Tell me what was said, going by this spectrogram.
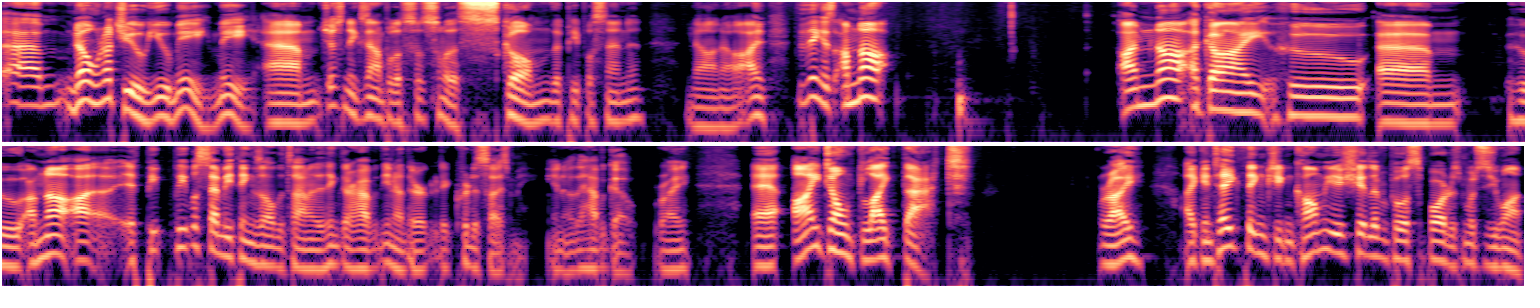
um, no, not you, you, me, me. Um, just an example of some of the scum that people send in. No, no. I the thing is, I'm not. I'm not a guy who um, who I'm not. Uh, if people people send me things all the time and they think they're having, you know, they're, they criticize me. You know, they have a go, right? Uh, I don't like that, right? I can take things. You can call me a shit Liverpool supporter as much as you want.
